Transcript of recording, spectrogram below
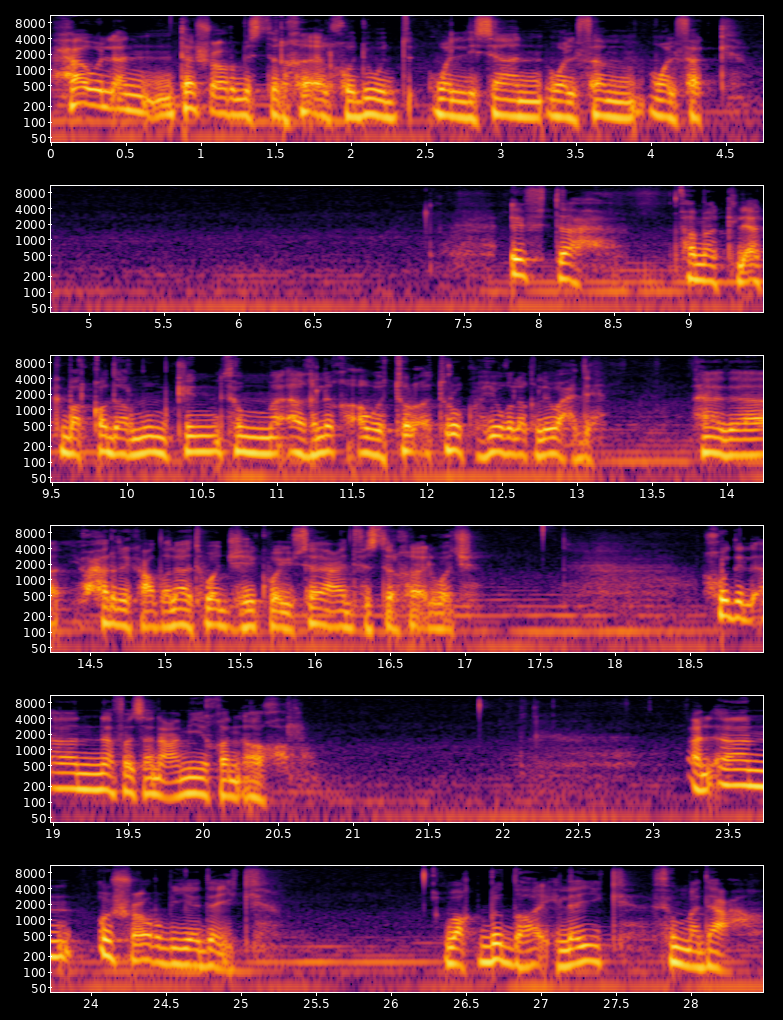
حاول أن تشعر باسترخاء الخدود واللسان والفم والفك. افتح فمك لأكبر قدر ممكن ثم أغلق أو اتركه يغلق لوحده. هذا يحرك عضلات وجهك ويساعد في استرخاء الوجه. خذ الآن نفسا عميقا آخر. الآن أشعر بيديك واقبضها إليك ثم دعها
